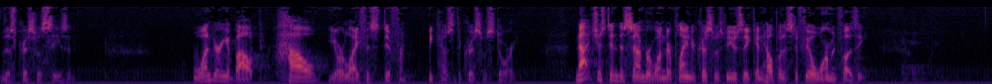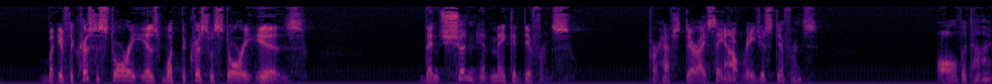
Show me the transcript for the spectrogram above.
this Christmas season wondering about how your life is different because of the Christmas story. Not just in December when they're playing the Christmas music and helping us to feel warm and fuzzy. But if the Christmas story is what the Christmas story is, then shouldn't it make a difference? Perhaps, dare I say, an outrageous difference? All the time?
